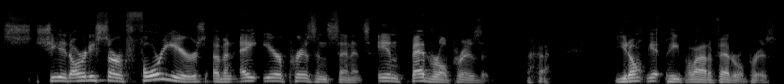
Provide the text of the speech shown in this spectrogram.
she had already served 4 years of an 8-year prison sentence in federal prison. you don't get people out of federal prison.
